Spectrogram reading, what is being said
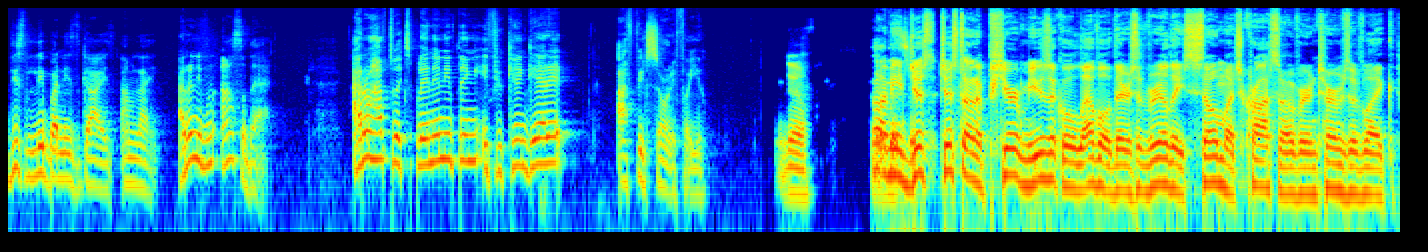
these Lebanese guys? I'm like, I don't even answer that. I don't have to explain anything. If you can't get it, I feel sorry for you. Yeah. Well, I mean, just just on a pure musical level, there's really so much crossover in terms of like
